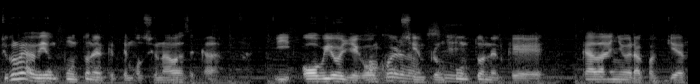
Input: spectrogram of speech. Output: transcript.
yo creo que había un punto en el que te emocionabas de cada FIFA. Y obvio llegó siempre un punto en el que cada año era cualquier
